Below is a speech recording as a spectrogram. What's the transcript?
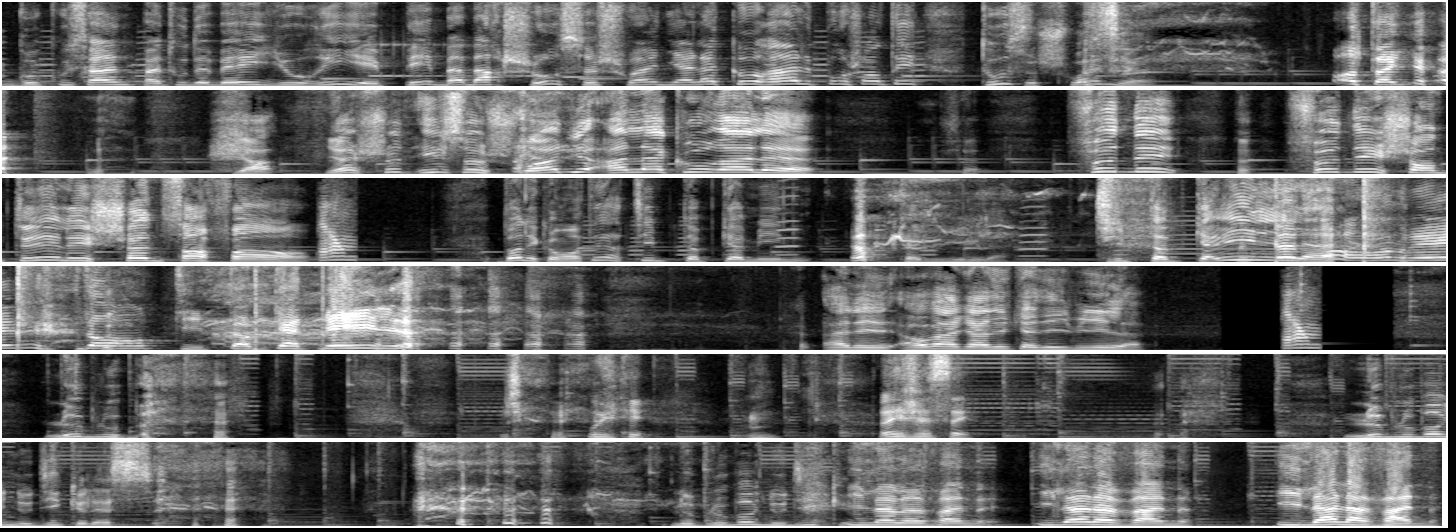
Goku-san, Patou de Bay, Yuri et P. Babarcho se joignent à la chorale pour chanter tous. Se choigne Oh ta gueule Ya, ya, che- il se choigne à la chorale Venez Venez chanter les jeunes enfants Dans les commentaires, Tip Top Camille... Camille Tip Top Camille dans Tip Top 4000 Allez, on va regarder K10 Le Blue... Oui. Oui, je sais. Le Blue Boy nous dit que la... Le Blue Boy nous dit que... Il a la vanne. Il a la vanne. Il a la vanne.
